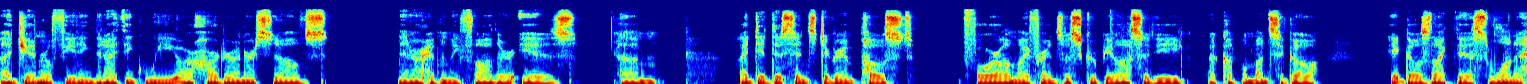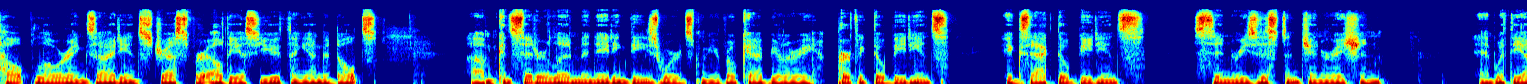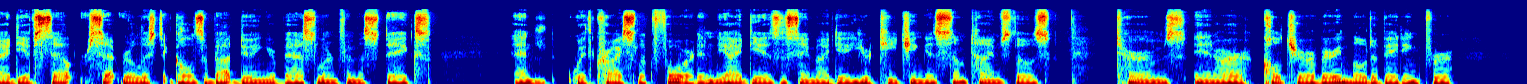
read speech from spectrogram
a general feeling that I think we are harder on ourselves than our Heavenly Father is. Um, I did this Instagram post for all my friends with scrupulosity a couple months ago. It goes like this Want to help lower anxiety and stress for LDS youth and young adults? Um, consider eliminating these words from your vocabulary perfect obedience, exact obedience, sin resistant generation and with the idea of set, set realistic goals about doing your best, learn from mistakes, and with Christ look forward. And the idea is the same idea you're teaching is sometimes those terms in our culture are very motivating for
